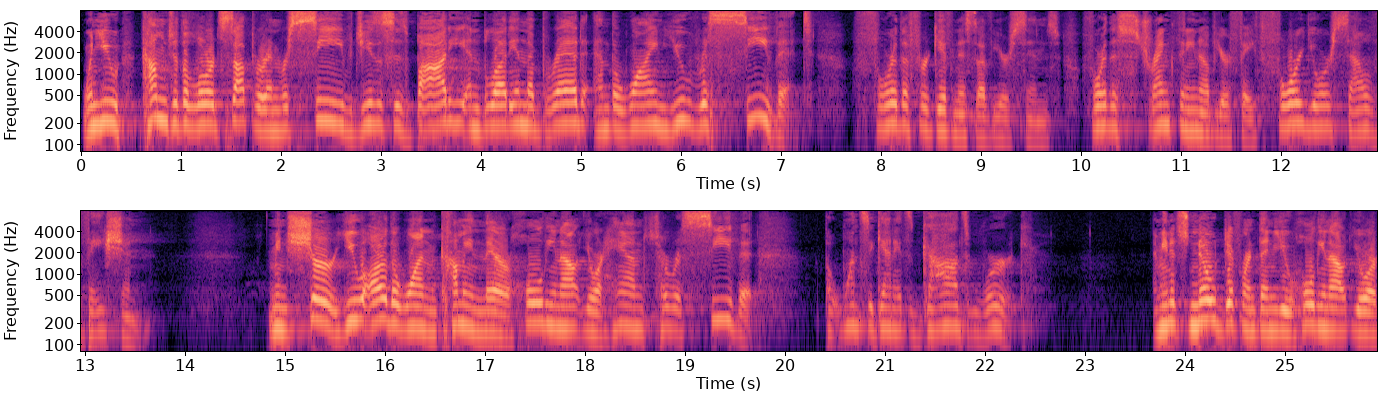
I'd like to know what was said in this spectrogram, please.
When you come to the Lord's Supper and receive Jesus' body and blood in the bread and the wine, you receive it for the forgiveness of your sins, for the strengthening of your faith, for your salvation. I mean, sure, you are the one coming there, holding out your hand to receive it. But once again, it's God's work. I mean, it's no different than you holding out your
